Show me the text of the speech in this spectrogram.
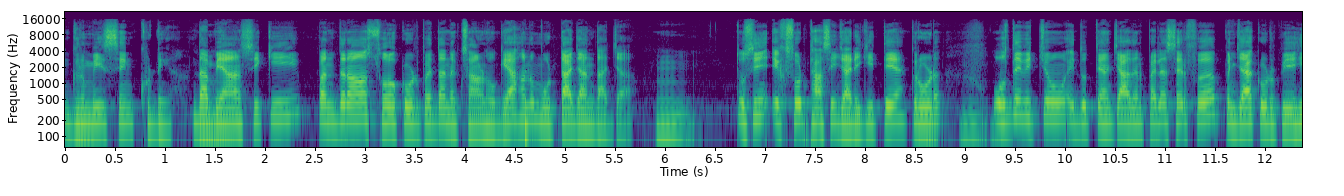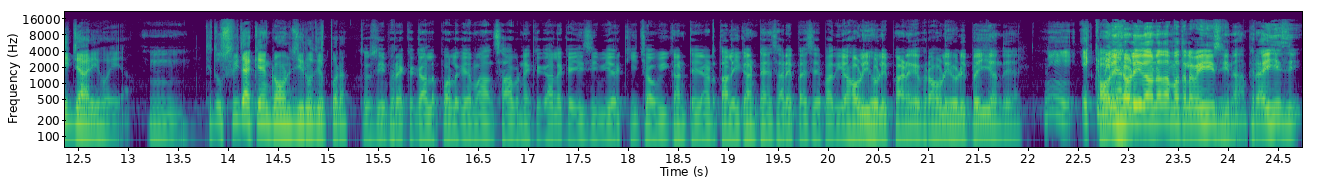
ਗੁਰਮੀਤ ਸਿੰਘ ਖੁੱਡੀਆਂ ਦਾ ਬਿਆਨ ਸੀ ਕਿ 1500 ਕਰੋੜ ਰੁਪਏ ਦਾ ਨੁਕਸਾਨ ਹੋ ਗਿਆ ਸਾਨੂੰ ਮੋਟਾ ਜਾਂ। ਅੰਦਾਜ਼ਾ ਹੂੰ। ਤੁਸੀਂ 188 ਜਾਰੀ ਕੀਤੇ ਆ ਕਰੋੜ। ਉਸ ਦੇ ਵਿੱਚੋਂ ਇਹ ਦੋ ਤਿੰਨ ਚਾਰ ਦਿਨ ਪਹਿਲਾਂ ਸਿਰਫ 50 ਕਰੋੜ ਰੁਪਏ ਹੀ ਜਾਰੀ ਹੋਏ ਆ। ਹੂੰ। ਤੇ ਤੁਸੀਂ ਵੀ ਜਾ ਕੇ ਗਰਾਊਂਡ ਜ਼ੀਰੋ ਦੇ ਉੱਪਰ। ਤੁਸੀਂ ਫਿਰ ਇੱਕ ਗੱਲ ਭੁੱਲ ਗਏ ਮਾਨ ਸਾਹਿਬ ਨੇ ਇੱਕ ਗੱਲ ਕਹੀ ਸੀ ਵੀ ਯਾਰ ਕੀ 24 ਘੰਟੇ ਜਾਂ 48 ਘੰਟੇ ਸਾਰੇ ਪੈਸੇ ਪਾ ਦਈਏ ਹੌਲੀ ਹੌਲੀ ਪਾਣਗੇ ਫਿਰ ਹੌਲੀ ਹੌਲੀ ਪਈ ਜਾਂਦੇ ਆ। ਨਹੀਂ ਇੱਕ ਹੌਲੀ ਹੌਲੀ ਦਾ ਉਹਨਾਂ ਦਾ ਮਤਲਬ ਇਹੀ ਸੀ ਨਾ ਫਿਰ ਇਹੀ ਸੀ।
